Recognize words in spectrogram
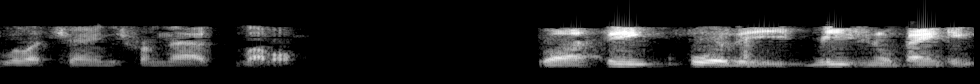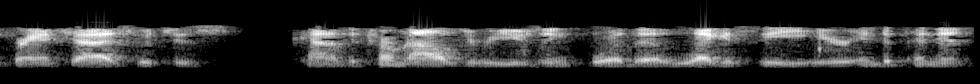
will it change from that level? Well, I think for the regional banking franchise, which is kind of the terminology we're using for the legacy or independent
